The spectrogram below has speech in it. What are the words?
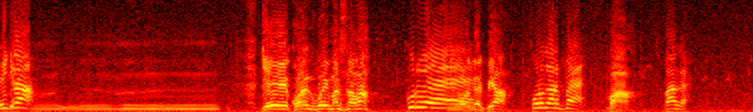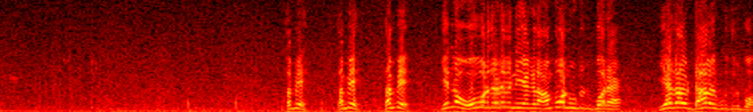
சீக்கிரம். ஏ குரங்கு போய் மனுஷனா வா. குருவே. இருப்பியா? ஒழுங்கா இருப்பேன் வா. வாங்க. தம்பி தம்பி தம்பி என்ன ஒவ்வொரு தடவை நீ எங்களை அம்போன் விட்டுட்டு போற? ஏதாவது டாலர் கொடுத்துட்டு போ.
